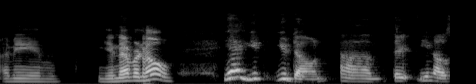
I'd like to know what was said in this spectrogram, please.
I mean, you never know. Yeah, you you don't. Um, there, you know,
